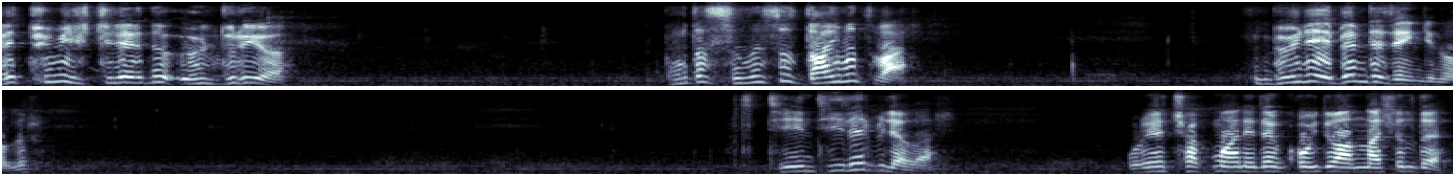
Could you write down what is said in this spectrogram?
ve tüm işçilerini öldürüyor. Burada sınırsız diamond var. Böyle ebem de zengin olur. TNT'ler bile var. Oraya çakma neden koyduğu anlaşıldı.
